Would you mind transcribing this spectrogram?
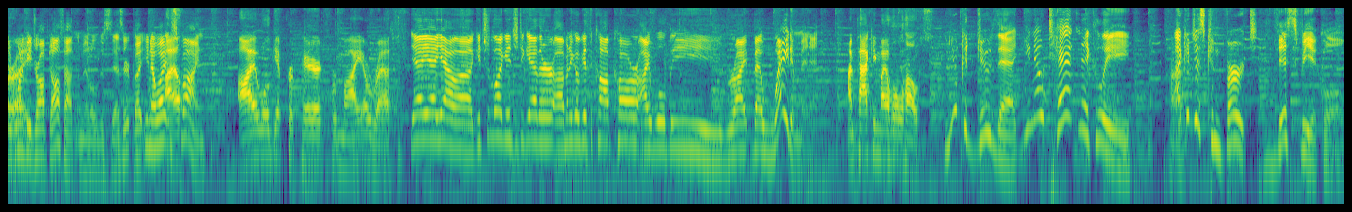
you want to be dropped off out in the middle of this desert, but you know what? It's I'll- fine. I will get prepared for my arrest. Yeah, yeah, yeah. Uh, get your luggage together. I'm gonna go get the cop car. I will be right back. Wait a minute. I'm packing my whole house. You could do that. You know, technically, Huh? I could just convert this vehicle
